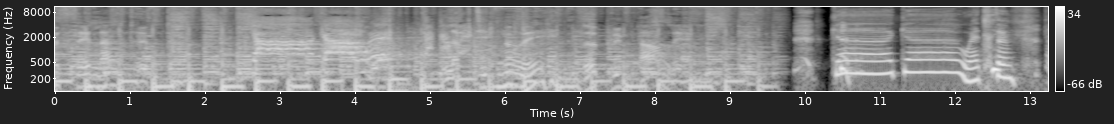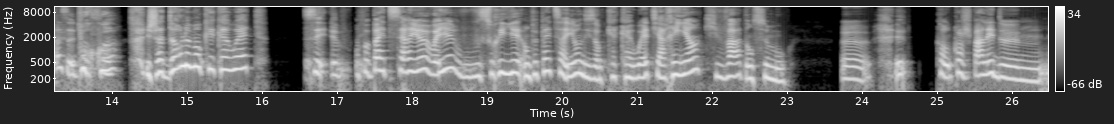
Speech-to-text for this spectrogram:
me fait la tête. La petite Noé ne veut plus me parler. Cacahuète. Ah, Pourquoi. J'adore le mot cacahuète. C'est, euh, on peut pas être sérieux, vous voyez, vous, vous souriez. On peut pas être sérieux en disant cacahuète. Il y a rien qui va dans ce mot. Euh, quand, je parlais de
